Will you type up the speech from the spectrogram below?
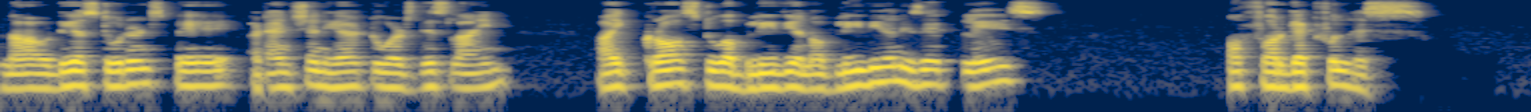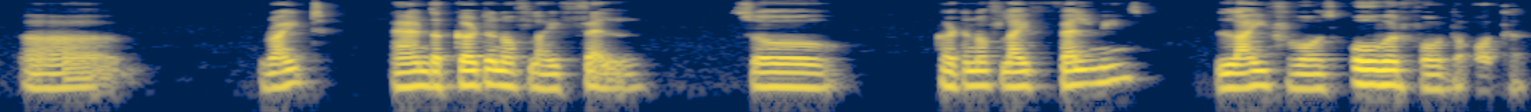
Now dear students pay attention here towards this line. I crossed to oblivion. Oblivion is a place of forgetfulness. Uh, right? And the curtain of life fell. So curtain of life fell means life was over for the author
